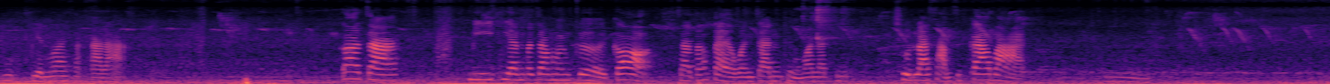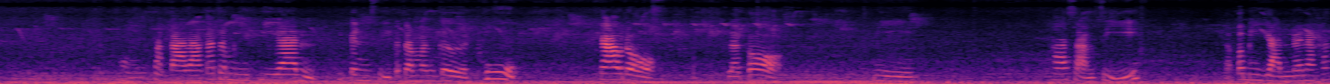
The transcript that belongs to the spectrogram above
ทูบเทียนไหว้สักการะ ก็จะมีเทียนประจำวันเกิดก็จะตั้งแต่วันจันทร์ถึงวันอาทิตย์ ชุดละ 39 บาทของสักการะก็จะมีเทียนที่เป็นสีประจำวันเกิดทูบ9ดอก แล้วก็มีผ้าสามสี แล้วก็มียันด้วยนะคะ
